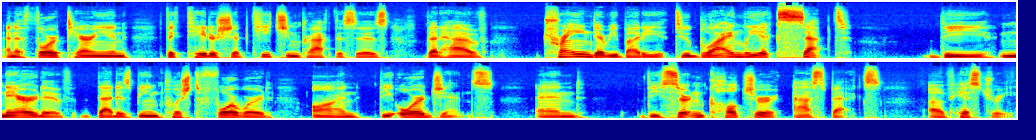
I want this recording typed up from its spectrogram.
and authoritarian dictatorship teaching practices that have trained everybody to blindly accept the narrative that is being pushed forward on the origins and the certain culture aspects of history.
